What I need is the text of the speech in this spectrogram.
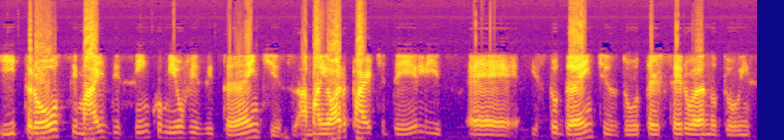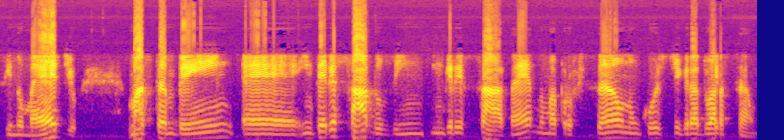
e trouxe mais de 5 mil visitantes, a maior parte deles é, estudantes do terceiro ano do ensino médio, mas também é, interessados em ingressar né, numa profissão, num curso de graduação.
